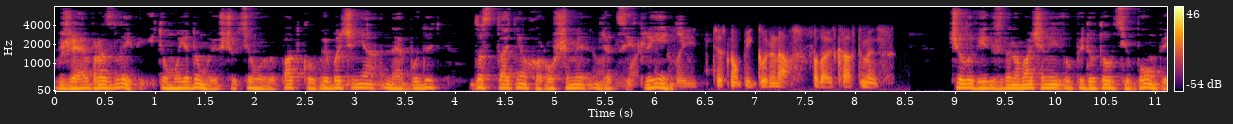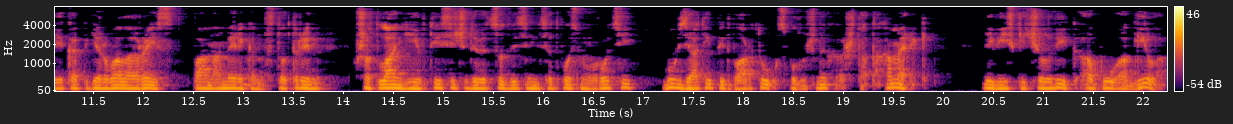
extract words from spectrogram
вже вразливі. І тому я думаю, що в цьому випадку вибачення не будуть достатньо хорошими для цих клієнтів. Чоловік, звинувачений у підготовці бомби, яка підірвала рейс Pan American 103 в Шотландії в 1988 році, був взятий під варту у Сполучених Штатах Америки. Лівійський чоловік Абу Агіла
